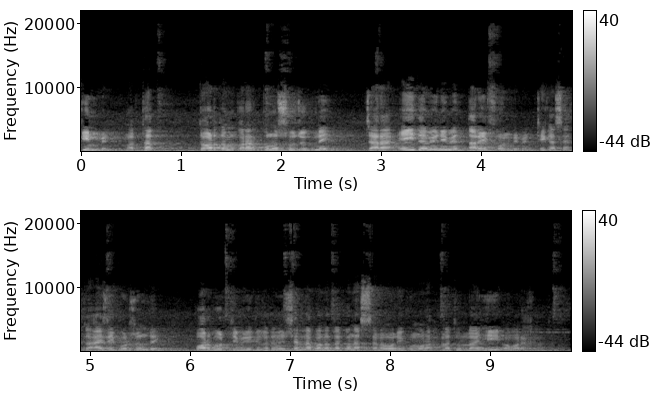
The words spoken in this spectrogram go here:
কিনবেন। অর্থাৎ দরদম করার কোনো সুযোগ নেই। যারা এই দামে নেবেন তারাই ফোন দেবেন, ঠিক আছে? তো আজ এই পর্যন্তই। পরবর্তী বিরতি কথা ইনশাল্লাহ ভালো থাকুন। আসসালামু আলাইকুম রহমতুল্লাহি ওবরাকাতুহ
